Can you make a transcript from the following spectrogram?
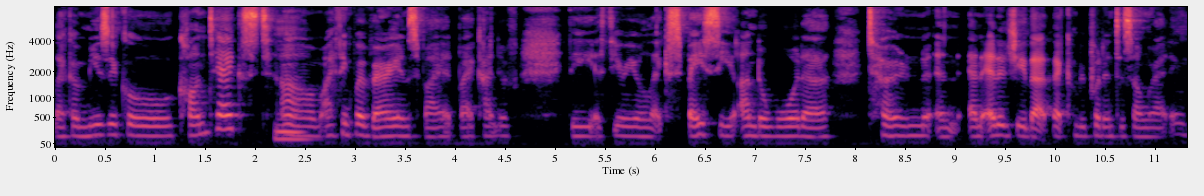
like a musical context. Mm. Um, I think we're very inspired by kind of the ethereal, like spacey underwater tone and, and energy that that can be put into songwriting.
